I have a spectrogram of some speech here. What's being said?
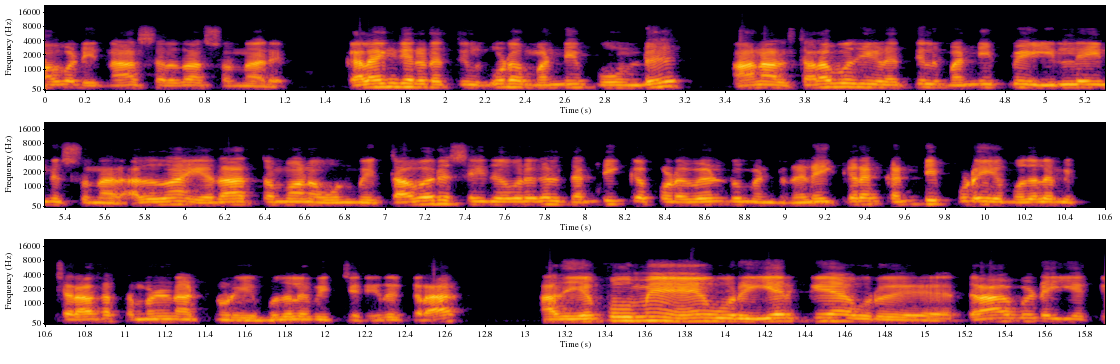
ஆவடி நாசர் தான் சொன்னாரு. கலைஞரிடத்தில் கூட மன்னிப்பு உண்டு. ஆனால் தளபதி இடத்தில் மன்னிப்பே இல்லைன்னு சொன்னார். அதுதான் யதார்த்தமான உண்மை. தவறு செய்தவர்கள் தண்டிக்கப்பட வேண்டும் என்று நினைக்கிற கண்டிப்புடைய முதலமைச்சராக தமிழ்நாட்டினுடைய முதலமைச்சர் இருக்கிறார். அது எப்பவுமே ஒரு இயற்கையா ஒரு திராவிட இயக்க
